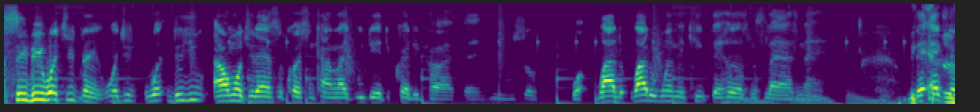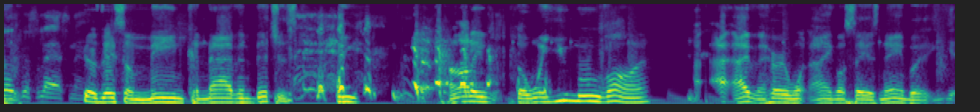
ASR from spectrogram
CB, what you think? What you what do you? I want you to ask a question, kind of like we did the credit card thing. So, wh- why do- why do women keep their husband's last name? Because- their ex-husband's last name. Because they some mean conniving bitches. All they, so when you move on, I, I, even heard one. I ain't gonna say his name, but he,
